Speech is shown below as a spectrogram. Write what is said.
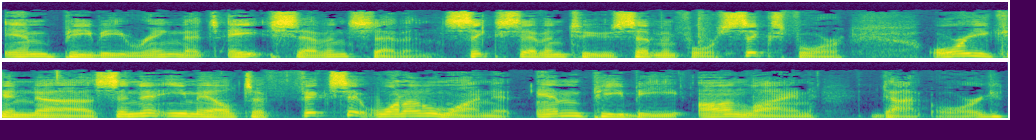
MPB ring. That's 877 672 7464. Or you can uh, send an email to fixit101 at mpbonline.org.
